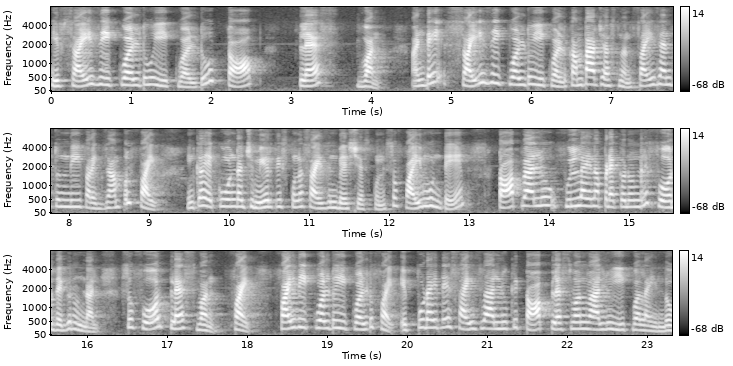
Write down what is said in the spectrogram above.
If size equal to equal to top plus one. అంటే size equal to equal compare చేస్తున్నాను. సైజ్ ఎంత ఉంది ఫర్ ఎగ్జాంపుల్ ఫైవ్ ఇంకా ఎక్కువ ఉండొచ్చు. మీరు తీసుకున్న సైజుని బేస్ చేసుకుని. సో ఫైవ్ ఉంటే టాప్ వాల్యూ ఫుల్ అయినప్పుడు ఎక్కడ ఉండాలి? ఫోర్ దగ్గర ఉండాలి. So four plus one five five equal to equal to five ఎప్పుడైతే సైజ్ వాల్యూకి top plus one value equal అయిందో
